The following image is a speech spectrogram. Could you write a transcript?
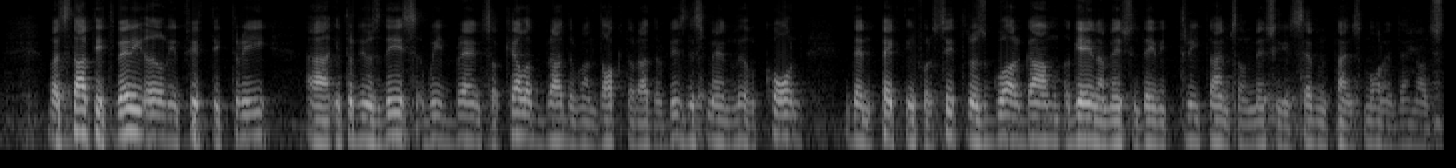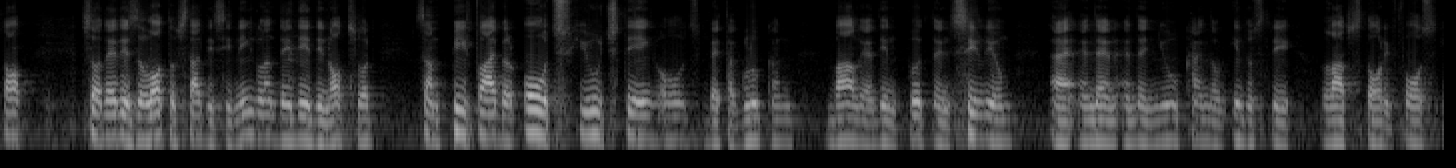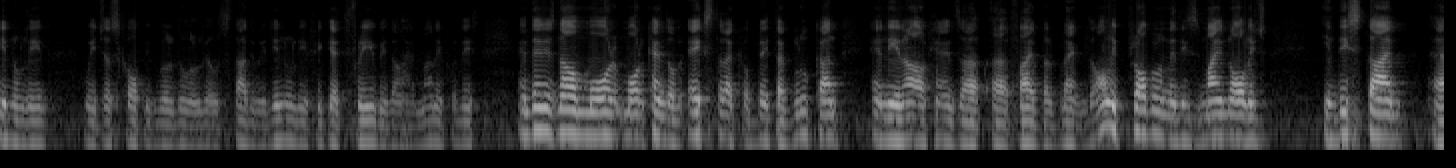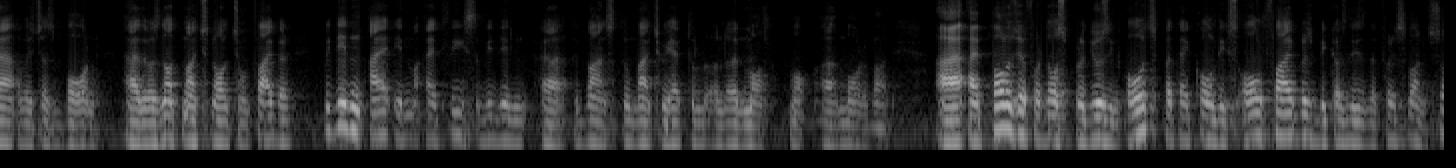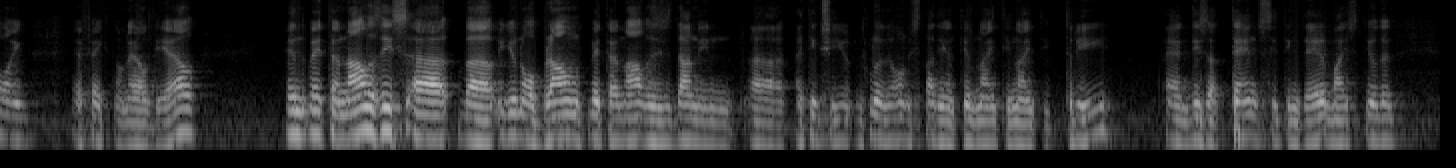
But started very early in 53, uh, introduced this wheat bran, so Kellogg brother, one doctor, other businessman, little corn, then pectin for citrus, guar gum. Again, I mentioned David three times, I'll mention it seven times more, and then I'll stop. So there is a lot of studies in England. They did in Oxford. Some pea fiber, oats, huge thing, oats, beta-glucan, barley I didn't put, and psyllium, uh, and then and then new kind of industry lab story, force inulin. We just hope it will do a little study with inulin. If we get free, we don't have money for this. And there is now more, more kind of extract of beta-glucan, and in our hands a, a fiber blend. The only problem, it is my knowledge, in this time, uh, I was just born, uh, there was not much knowledge on fiber. We didn't, I, in, at least we didn't uh, advance too much. We have to learn more, more, uh, more about uh, I apologize for those producing oats, but I call these all fibers because this is the first one showing effect on LDL. And meta-analysis, uh, uh, you know, Brown meta-analysis done in, I think she included the only study until 1993. And these are 10 sitting there, my student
